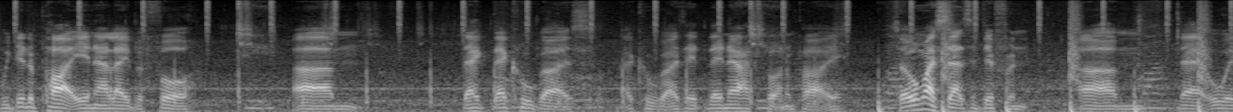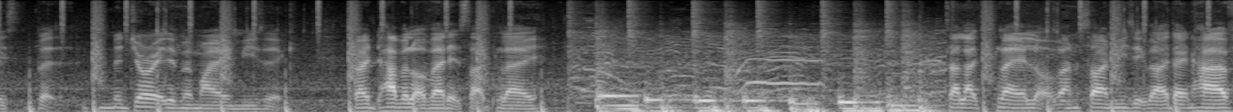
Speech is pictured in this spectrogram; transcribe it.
We did a party in LA before. Um, they're, they're cool guys. They're cool guys. They, they know how to put on a party. So all my sets are different. Um, they're always, but majority of them are my own music. So I have a lot of edits that I play. So I like to play a lot of unsigned music that I don't have.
